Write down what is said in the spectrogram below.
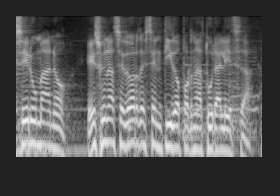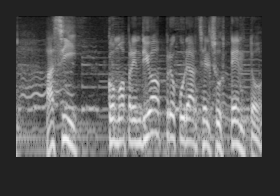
Ser humano es un hacedor de sentido por naturaleza. Así como aprendió a procurarse el sustento,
